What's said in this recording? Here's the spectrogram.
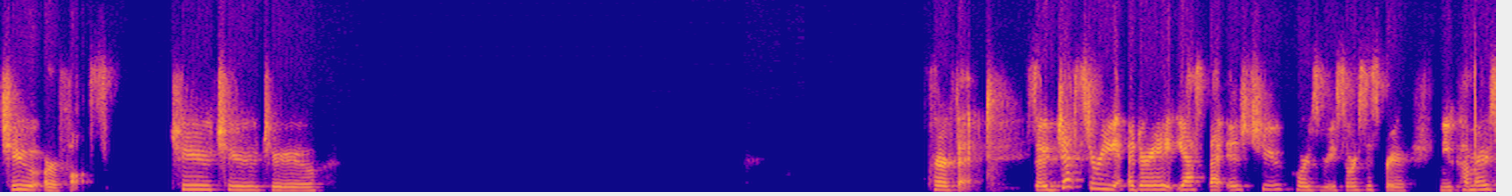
True or false? True, true, true. Perfect. So just to reiterate, yes, that is true. CORE's resources for newcomers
